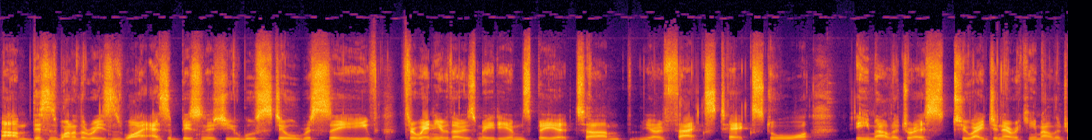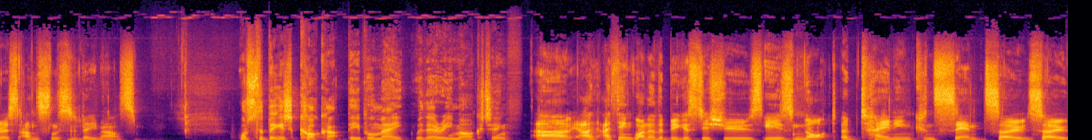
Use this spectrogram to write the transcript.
um, this is one of the reasons why, as a business, you will still receive through any of those mediums, be it um, you know fax, text, or email address, to a generic email address, unsolicited emails. What's the biggest cock up people make with their e marketing? Uh, I, I, think one of the biggest issues is not obtaining consent. So, so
